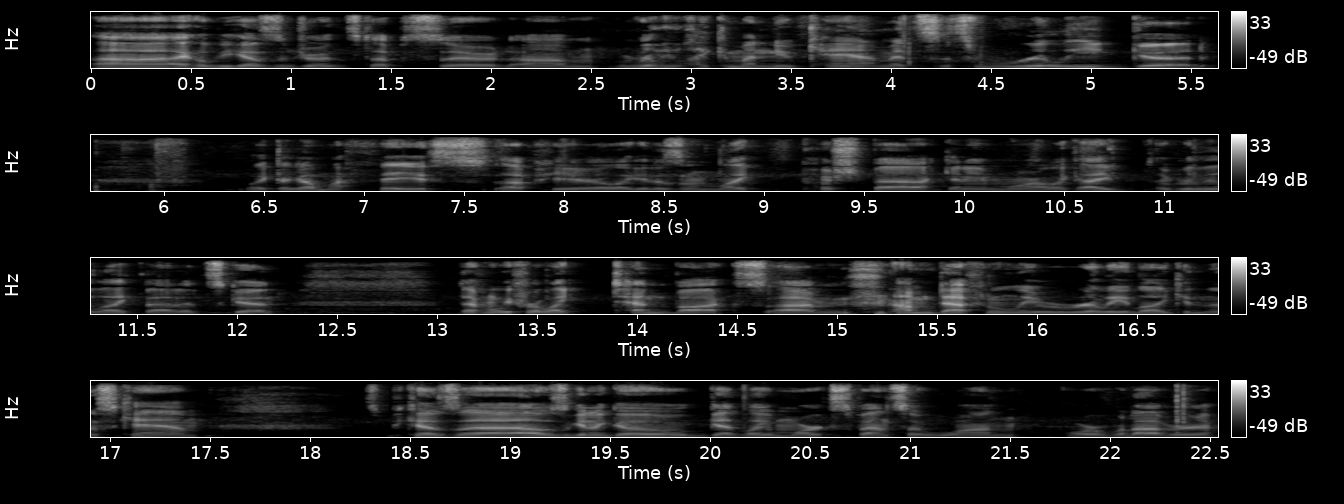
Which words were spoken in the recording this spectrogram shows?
Uh, I hope you guys enjoyed this episode. Um, I'm really liking my new cam. It's it's really good. Like I got my face up here. Like it isn't like pushed back anymore. Like I, I really like that. It's good. Definitely for like ten bucks. Um, I'm definitely really liking this cam. It's because uh, I was gonna go get like a more expensive one or whatever.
